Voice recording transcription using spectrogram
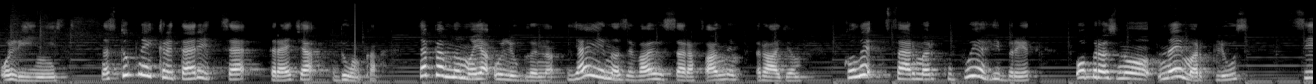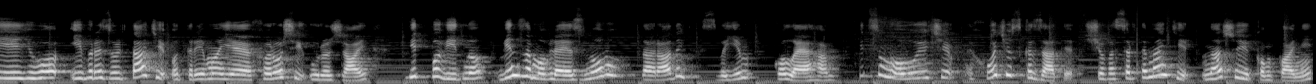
олійність. Наступний критерій це третя думка. Це, певно, моя улюблена. Я її називаю сарафанним радіом. Коли фермер купує гібрид, образно Неймар Плюс, сіє його і в результаті отримає хороший урожай. Відповідно, він замовляє знову та радить своїм колегам. Підсумовуючи, хочу сказати, що в асортименті нашої компанії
